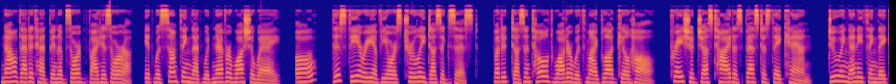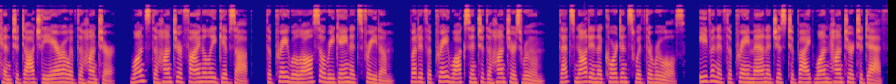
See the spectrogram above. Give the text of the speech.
Now that it had been absorbed by his aura, it was something that would never wash away. Oh, this theory of yours truly does exist. But it doesn't hold water with my Bloodkill Hall. Prey should just hide as best as they can, doing anything they can to dodge the arrow of the hunter. Once the hunter finally gives up, the prey will also regain its freedom. But if a prey walks into the hunter's room, that's not in accordance with the rules. Even if the prey manages to bite one hunter to death,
